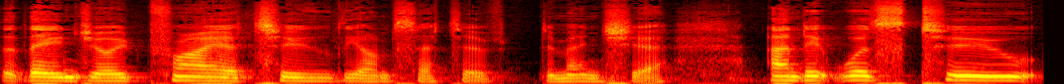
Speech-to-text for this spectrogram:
that they enjoyed prior to the onset of dementia. And it was to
